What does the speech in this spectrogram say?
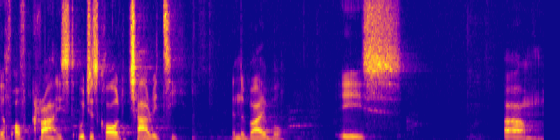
of, of Christ, which is called charity in the Bible, is, um,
